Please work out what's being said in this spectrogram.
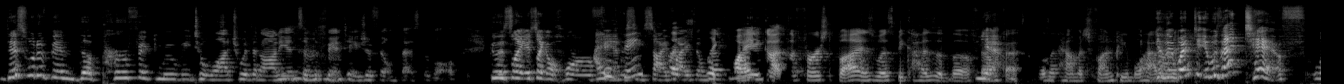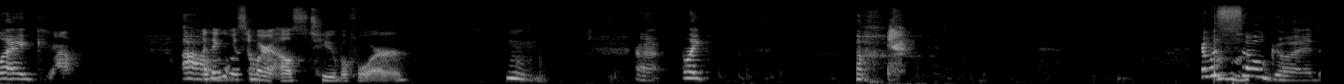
this would have been the perfect movie to watch with an audience at the Fantasia Film Festival because it's like it's like a horror I fantasy sci-fi film like festival. why it got the first buzz was because of the film Yeah. festivals and how much fun people had. Yeah, they it. went to, it was at TIFF, like um, I think it was somewhere else too before. Hmm. Uh, like, ugh. it was Mhm. so good.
